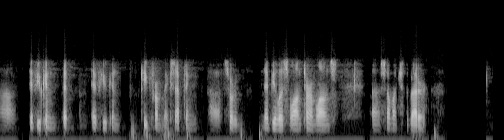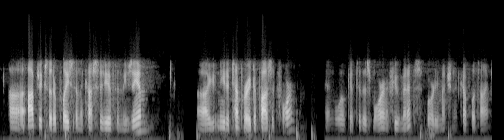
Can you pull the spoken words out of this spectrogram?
Uh, if you can, if you can keep from accepting uh, sort of nebulous long-term loans, uh, so much the better. Uh, objects that are placed in the custody of the museum, uh, you need a temporary deposit form, and we'll get to this more in a few minutes. I've already mentioned it a couple of times.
